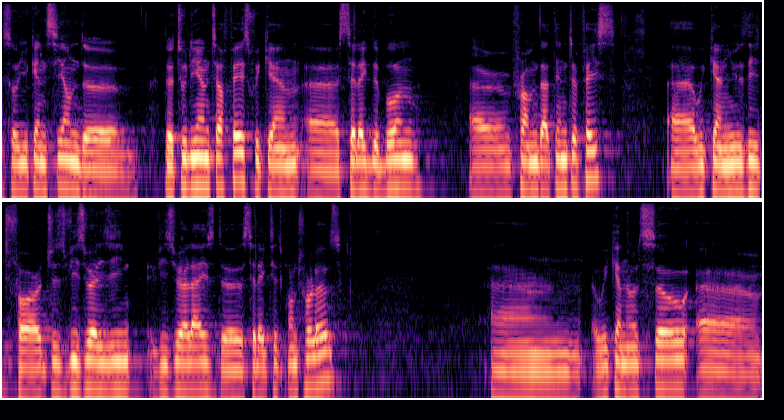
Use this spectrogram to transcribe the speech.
so you can see on the, the 2D interface, we can uh, select the bone uh, from that interface. Uh, we can use it for just visualizing, visualize the selected controllers. Um, we can also uh,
